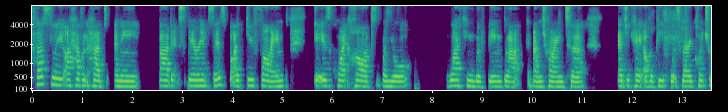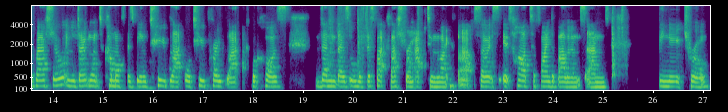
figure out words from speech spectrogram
Personally, I haven't had any bad experiences, but I do find it is quite hard when you're working with being black and trying to educate other people, it's very controversial, and you don't want to come off as being too black or too pro black because then there's all of this backlash from acting like that. So it's it's hard to find a balance and be neutral.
